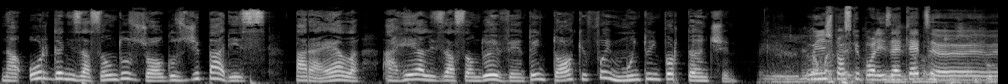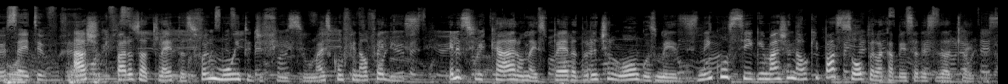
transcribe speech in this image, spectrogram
na organização dos Jogos de Paris. Para ela, a realização do evento em Tóquio foi muito importante. Oui, je pense que pour les athlètes, euh, ça a été vraiment Acho que para os atletas foi muito difícil, mas com um final feliz. Eles ficaram na espera durante longos meses. Nem consigo imaginar o que passou pela cabeça desses atletas.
